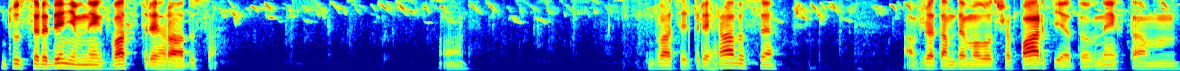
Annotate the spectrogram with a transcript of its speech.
Ну, Тут всередині в них 23 градуса. От. 23 градуси. А вже там, де молодша партія, то в них там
